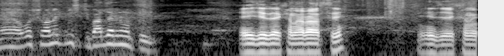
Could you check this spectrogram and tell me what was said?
হ্যাঁ অবশ্যই অনেক মিষ্টি বাজারের মতোই। এই যে দেখেন আরও আছে এই যে এখানে।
